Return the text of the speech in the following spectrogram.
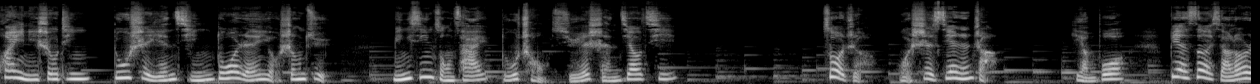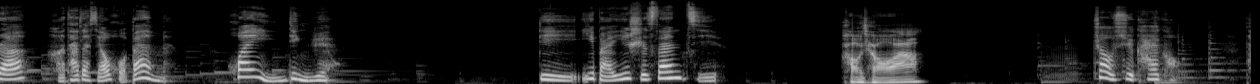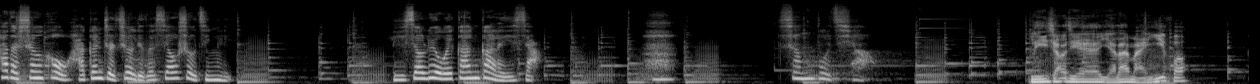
欢迎您收听都市言情多人有声剧《明星总裁独宠学神娇妻》，作者我是仙人掌，演播变色小楼人和他的小伙伴们。欢迎订阅第一百一十三集。好巧啊！赵旭开口，他的身后还跟着这里的销售经理。李笑略微尴尬了一下，真不巧。李小姐也来买衣服？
